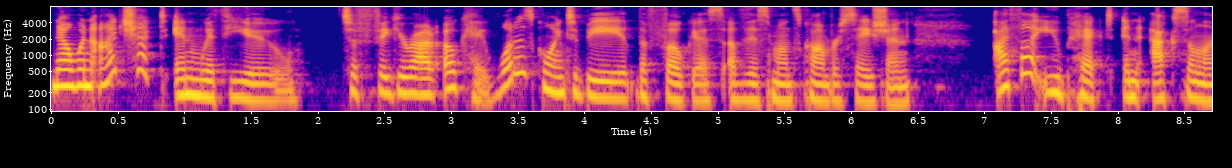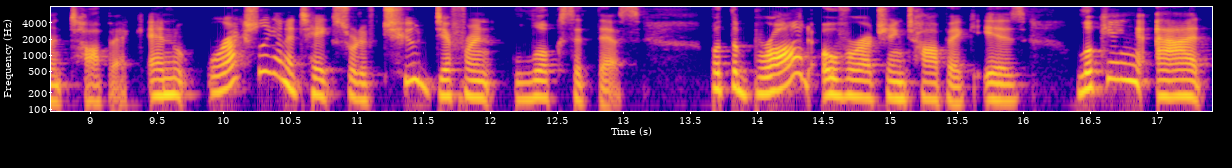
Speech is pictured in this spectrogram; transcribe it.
Now, when I checked in with you to figure out, okay, what is going to be the focus of this month's conversation, I thought you picked an excellent topic. And we're actually going to take sort of two different looks at this. But the broad overarching topic is looking at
